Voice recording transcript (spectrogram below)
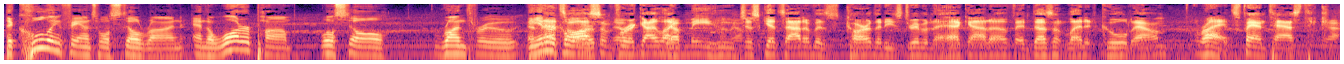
the cooling fans will still run, and the water pump will still run through the And inner that's core. awesome for a guy like Yep. me who just gets out of his car that he's driven the heck out of and doesn't let it cool down. Right. It's fantastic. Yeah,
